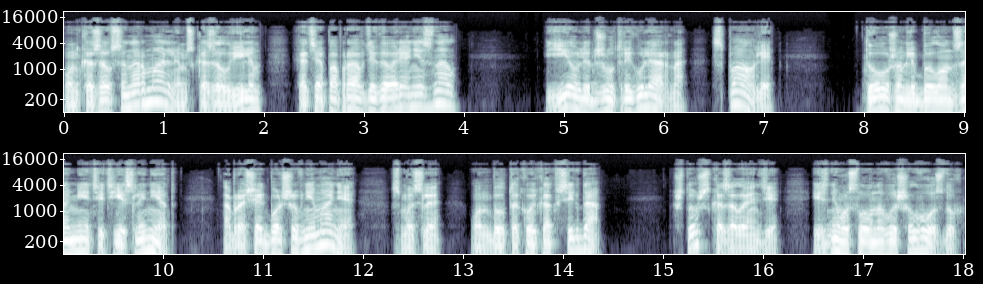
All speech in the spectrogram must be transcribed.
Он казался нормальным, — сказал Вильям, хотя, по правде говоря, не знал. Ел ли Джуд регулярно, спал ли? Должен ли был он заметить, если нет? Обращать больше внимания? В смысле, он был такой, как всегда. Что ж, — сказал Энди, — из него словно вышел воздух.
